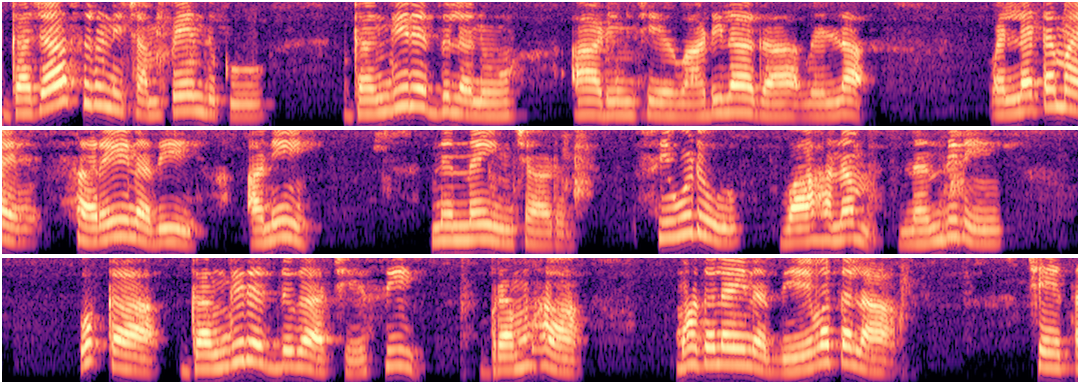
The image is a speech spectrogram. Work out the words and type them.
గజాసురుని చంపేందుకు గంగిరెద్దులను ఆడించే వాడిలాగా వెళ్ళ వెళ్ళటమే సరైనది అని నిర్ణయించాడు. శివుడు వాహనం నందిని ఒక గంగిరెద్దుగా చేసి బ్రహ్మ మొదలైన దేవతల చేత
